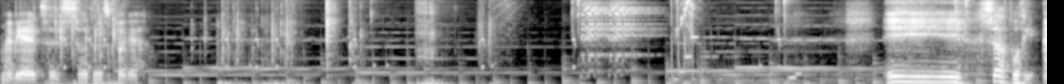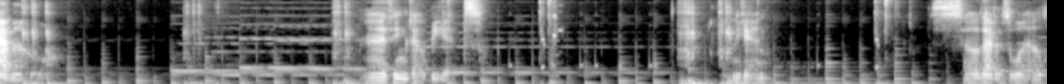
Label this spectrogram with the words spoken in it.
I might be able to sell this bugger. Eh, sell for the ammo. I think that'll be it. Again, sell that as well.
